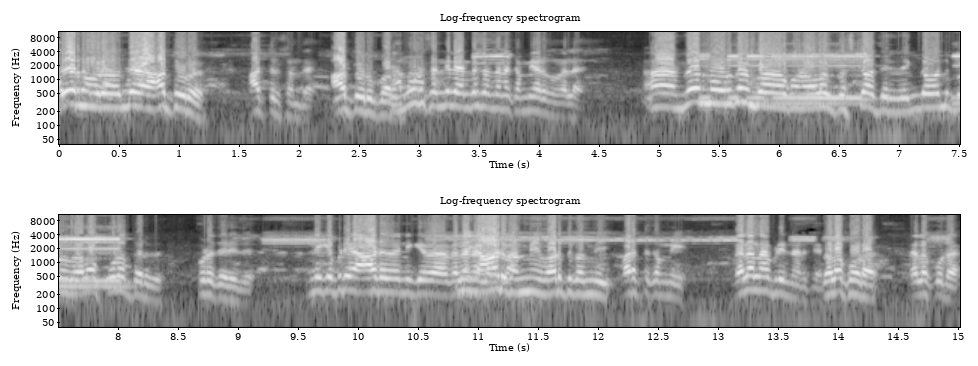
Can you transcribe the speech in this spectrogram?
வீரனூர் வந்து ஆத்தூர். ஆத்தூர் சந்தை. ஆத்தூர் போறோம். மூணு சந்தையில எந்த சந்தை கம்மியா இருக்கும் விலை? வீரனூர் தான் இப்போ கொஞ்சம் அளவு பெஸ்டா தெரியுது. இங்க வந்து இப்போ விலை கூட தருது கூட தெரியுது. இன்னைக்கு எப்படி ஆடு இன்னைக்கு விலை ஆடு கம்மி வரத்து கம்மி. வரத்து கம்மி. விலைலாம் எப்படிண்ணா இருக்கு? விலை கூட. விலை கூட.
